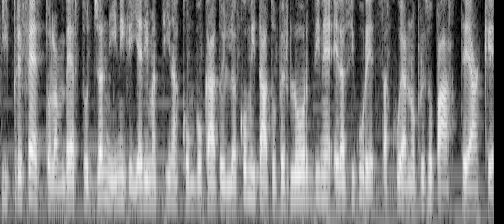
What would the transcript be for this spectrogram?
il prefetto Lamberto Giannini che ieri mattina ha convocato il Comitato per l'Ordine e la Sicurezza a cui hanno preso parte anche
